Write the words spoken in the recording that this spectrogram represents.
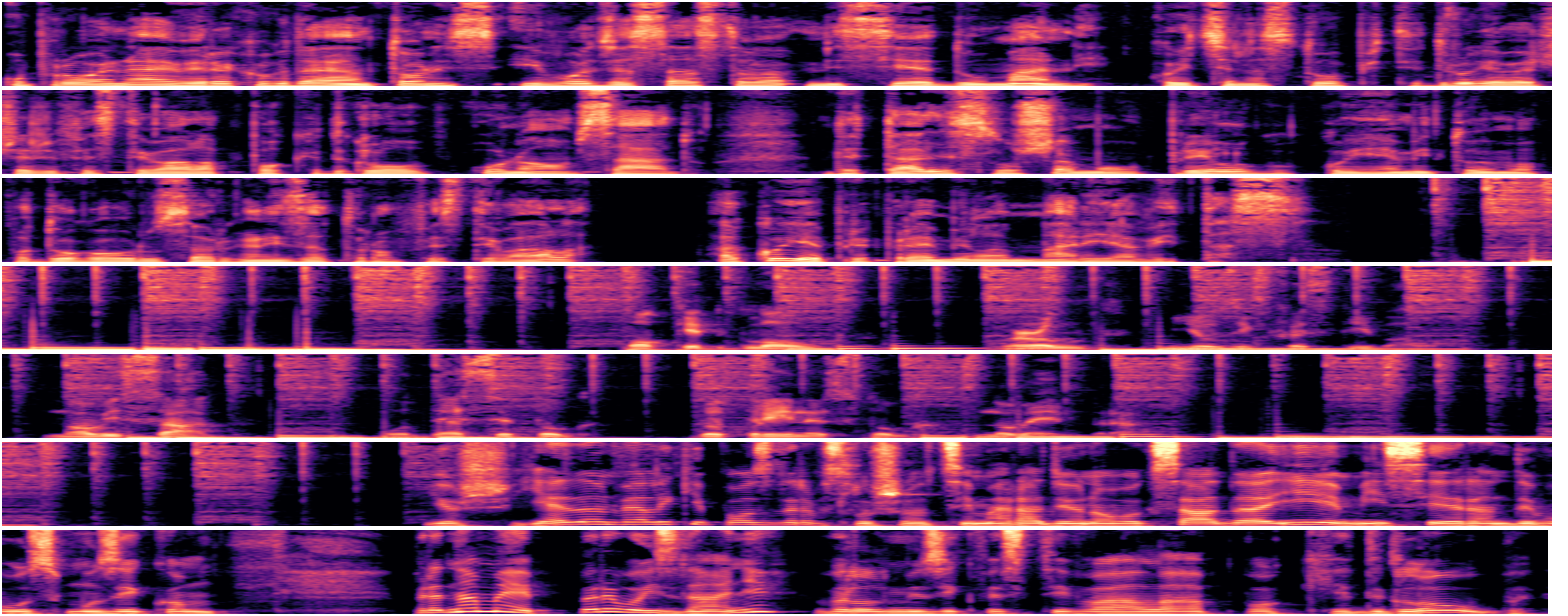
U prvoj najavi rekao da je Antonis i vođa sastava Misije Dumani – koji će nastupiti druge večeri festivala Pocket Globe u Novom Sadu. Detalje slušamo u prilogu koji emitujemo po dogovoru sa organizatorom festivala, a koji je pripremila Marija Vitas. Pocket Globe World Music Festival Novi Sad od 10. do 13. novembra Još jedan veliki pozdrav slušalcima Radio Novog Sada i emisije Randevu s muzikom. Pred nama je prvo izdanje World Music Festivala Pocket Globe.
